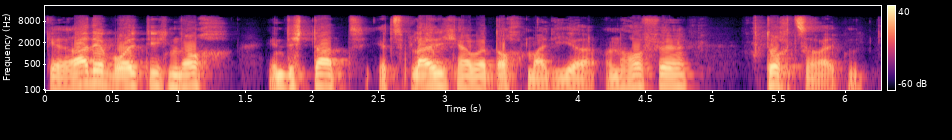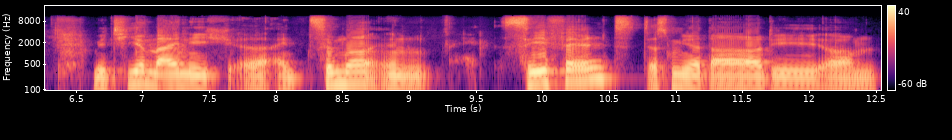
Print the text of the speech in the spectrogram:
Gerade wollte ich noch in die Stadt. Jetzt bleibe ich aber doch mal hier und hoffe durchzuhalten. Mit hier meine ich äh, ein Zimmer in Seefeld, das mir da die, ähm,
